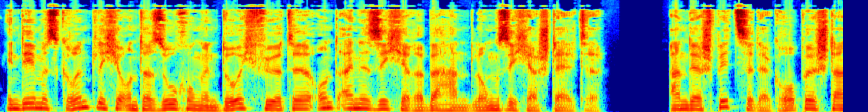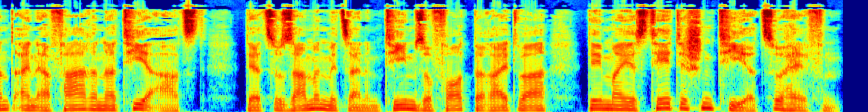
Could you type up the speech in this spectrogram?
indem es gründliche Untersuchungen durchführte und eine sichere Behandlung sicherstellte. An der Spitze der Gruppe stand ein erfahrener Tierarzt, der zusammen mit seinem Team sofort bereit war, dem majestätischen Tier zu helfen.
